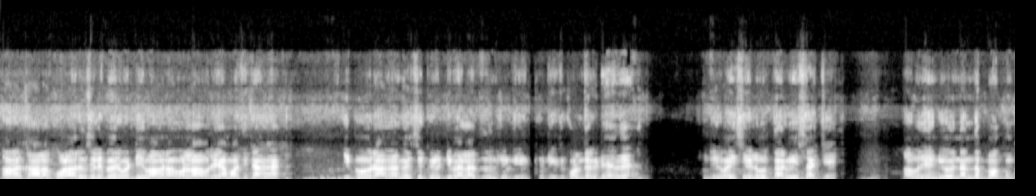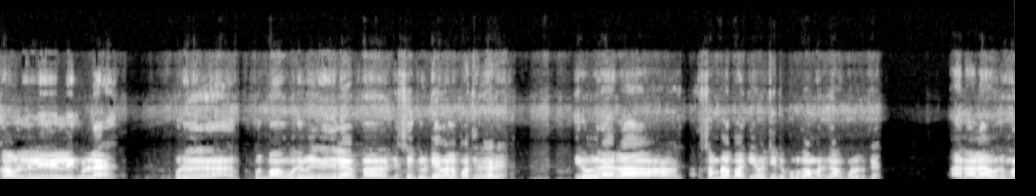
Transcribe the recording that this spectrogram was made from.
ஆனால் கால கோளாறு சில பேர் வட்டி வாங்கினவங்கெல்லாம் அவர் ஏமாற்றிட்டாங்க இப்போ ஒரு அங்கங்கே செக்யூரிட்டி வேலை இருக்குதுன்னு சொல்லி சுற்றி குழந்தை கிடையாது. சுற்றி வயசு எழுபத்தாறு வயசாச்சு. அவர் எங்கேயோ நந்தம்பாக்கம் காவல் நிலைய எல்லைக்குள்ளே ஒரு ஒரு இதில் செக்யூரிட்டியாக வேலை பார்த்துருக்காரு. இருபதனாயிரரூவா சம்பள பாக்கியை வச்சுட்டு கொடுக்காம இருக்காங்க போல இருக்குது அதனால் அவர் ம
